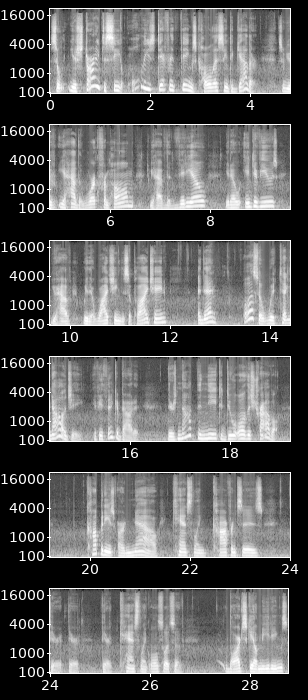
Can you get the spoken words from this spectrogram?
So you're starting to see all these different things coalescing together. So you you have the work from home, you have the video, you know, interviews, you have where they're watching the supply chain, and then also with technology, if you think about it, there's not the need to do all this travel. Companies are now canceling conferences, they're they're they're canceling all sorts of large scale meetings.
